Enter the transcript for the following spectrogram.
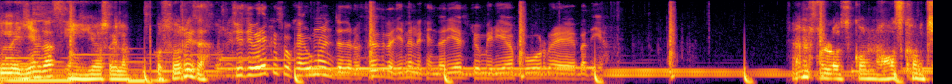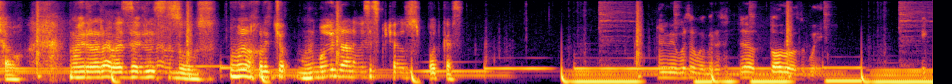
leyendas y yo soy la cotorriza. Si tuviera que escoger uno entre los tres leyendas legendarias, yo me iría por eh, Badía. No los conozco, chavo. Muy rara vez he visto sus. Bueno, mejor dicho, muy rara vez he escuchado sus podcasts. A mí me gusta, güey, pero son todos, güey. Y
